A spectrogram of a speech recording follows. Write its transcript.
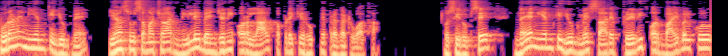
पुराने नियम के युग में यह सुसमाचार नीले व्यंजनी और लाल कपड़े के रूप में प्रकट हुआ था। उसी रूप से नए नियम के युग में सारे प्रेरित और बाइबल को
